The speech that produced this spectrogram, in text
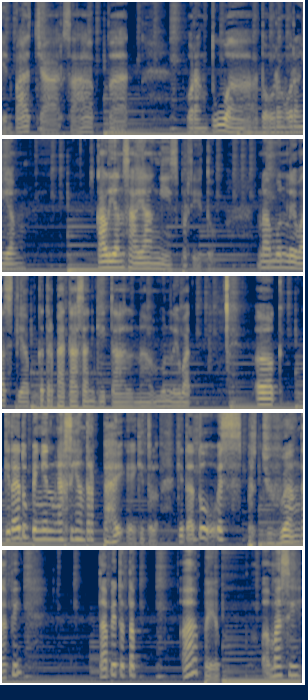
mungkin pacar, sahabat, orang tua atau orang-orang yang kalian sayangi seperti itu. Namun lewat setiap keterbatasan kita, namun lewat eh, kita itu pengen ngasih yang terbaik kayak gitu loh. Kita tuh wes berjuang tapi tapi tetap apa ya masih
